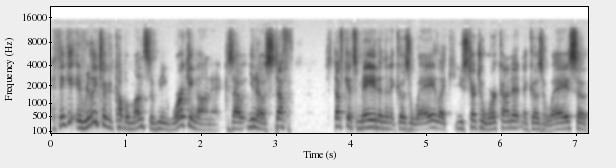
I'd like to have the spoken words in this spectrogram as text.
i think it really took a couple months of me working on it because i you know stuff stuff gets made and then it goes away. Like you start to work on it and it goes away. So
